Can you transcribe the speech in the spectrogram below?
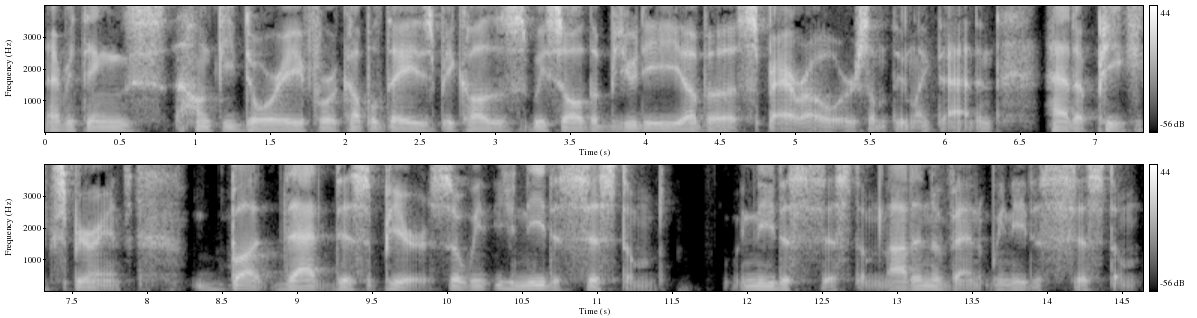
everything's hunky dory for a couple days because we saw the beauty of a sparrow or something like that and had a peak experience. But that disappears. So we, you need a system. We need a system, not an event. We need a system.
